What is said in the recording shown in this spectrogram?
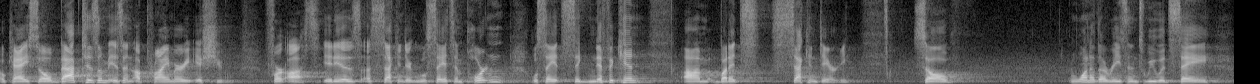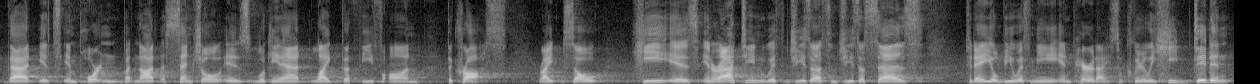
Okay, so baptism isn't a primary issue for us, it is a secondary. We'll say it's important, we'll say it's significant, um, but it's secondary. So, one of the reasons we would say that it's important but not essential is looking at like the thief on the cross, right? So he is interacting with Jesus, and Jesus says, Today you'll be with me in paradise. So clearly, he didn't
